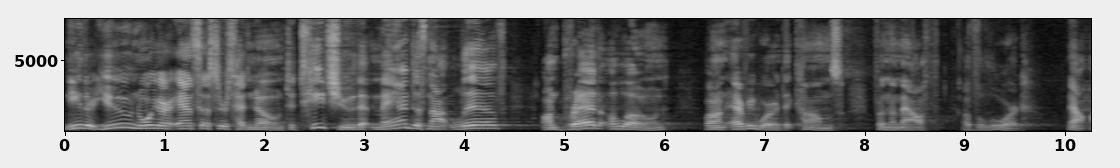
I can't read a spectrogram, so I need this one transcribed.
neither you nor your ancestors had known, to teach you that man does not live on bread alone but on every word that comes from the mouth of the Lord. Now,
